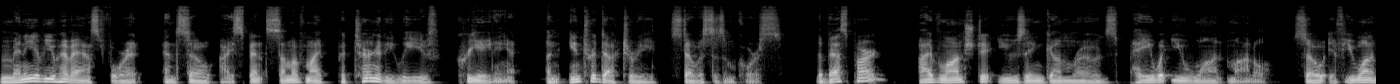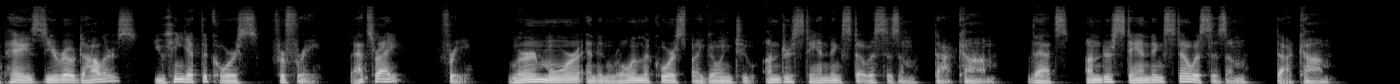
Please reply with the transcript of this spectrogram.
Many of you have asked for it, and so I spent some of my paternity leave creating it an introductory Stoicism course. The best part? I've launched it using Gumroad's pay what you want model. So if you want to pay $0, you can get the course for free. That's right, free. Learn more and enroll in the course by going to understandingstoicism.com. That's understandingstoicism.com.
